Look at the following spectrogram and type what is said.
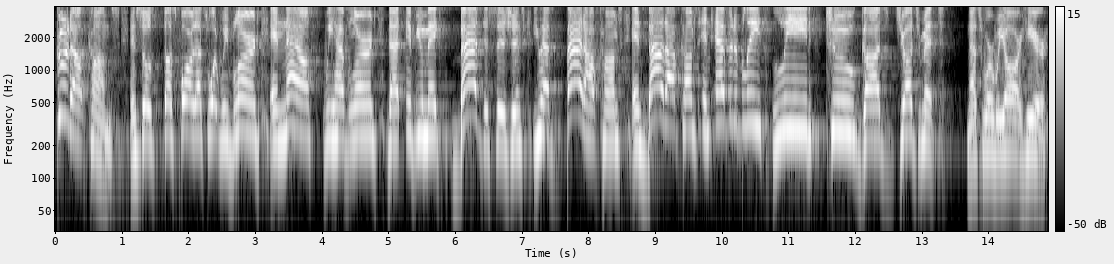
Good outcomes. And so, thus far, that's what we've learned. And now we have learned that if you make bad decisions, you have bad outcomes, and bad outcomes inevitably lead to God's judgment. And that's where we are here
